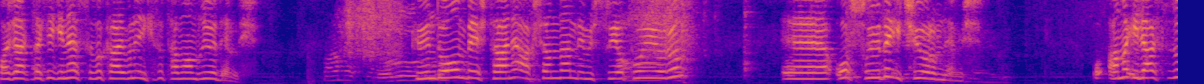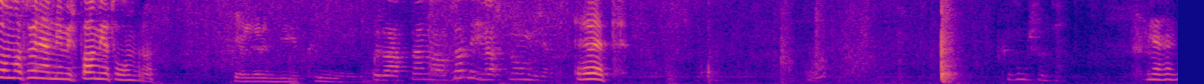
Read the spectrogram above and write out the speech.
bacaktaki yine sıvı kaybını ikisi tamamlıyor demiş. Günde 15 tane akşamdan demiş suya koyuyorum. E, o suyu da içiyorum demiş. O- ama ilaçsız olması önemliymiş bamya tohumunun. Yıkayayım. Sırattan alacaksın da ilaçlı olmayacak. Evet. Kızım şurada. Yani,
